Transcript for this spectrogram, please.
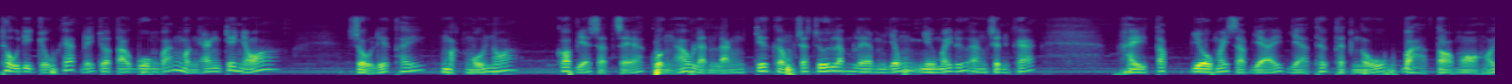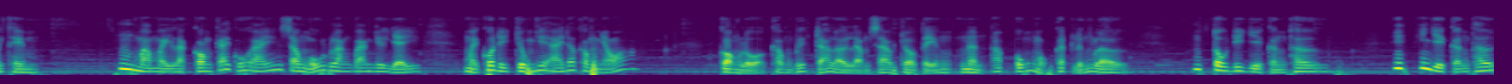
Thôi đi chủ khác để cho tao buôn bán mần ăn chứ nhỏ. Rồi liếc thấy mặt mũi nó có vẻ sạch sẽ, quần áo lành lặn chứ không rách rưới lắm lem giống như mấy đứa ăn xin khác. Hay tấp vô mấy sạp giải và thức thịt ngủ, bà tò mò hỏi thêm. Mà mày là con cái của ai, sao ngủ lăng ban như vậy? Mày có đi chung với ai đó không nhỏ? Con lụa không biết trả lời làm sao cho tiện nên ấp úng một cách lưỡng lơ. Tôi đi về Cần Thơ. Về Cần Thơ?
